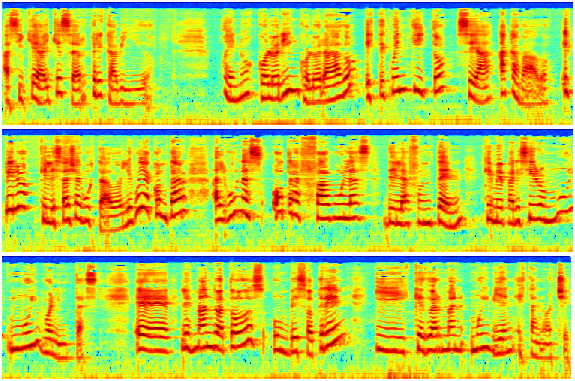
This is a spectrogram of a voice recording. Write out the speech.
así que hay que ser precavido. Bueno, colorín colorado, este cuentito se ha acabado. Espero que les haya gustado. Les voy a contar algunas otras fábulas de La Fontaine que me parecieron muy, muy bonitas. Eh, les mando a todos un beso tren y que duerman muy bien esta noche.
